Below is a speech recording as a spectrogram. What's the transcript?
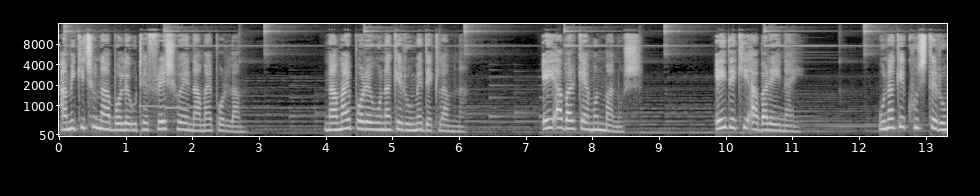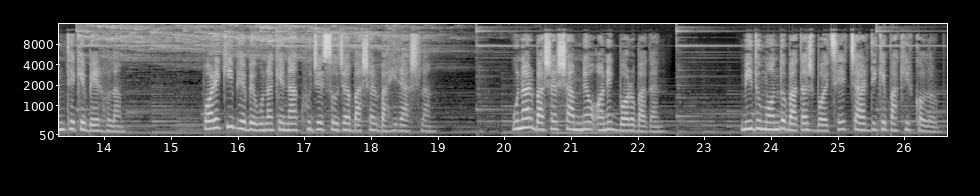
আমি কিছু না বলে উঠে ফ্রেশ হয়ে নামায় পড়লাম। নামায় পড়ে উনাকে রুমে দেখলাম না। এই আবার কেমন মানুষ? এই দেখি আবার এই নাই। উনাকে খুঁজতে রুম থেকে বের হলাম। পরে কি ভেবে উনাকে না খুঁজে সোজা বাসার বাহিরে আসলাম। উনার বাসার সামনেও অনেক বড় বাগান। মৃদু মন্দ বাতাস বয়ছে চারদিকে পাখির কলরব।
